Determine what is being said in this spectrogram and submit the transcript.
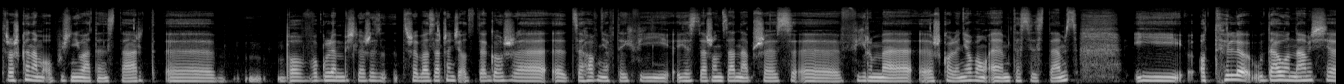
Troszkę nam opóźniła ten start, bo w ogóle myślę, że trzeba zacząć od tego, że cechownia w tej chwili jest zarządzana przez firmę szkoleniową EMT Systems i o tyle udało nam się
